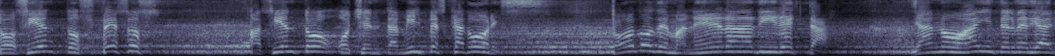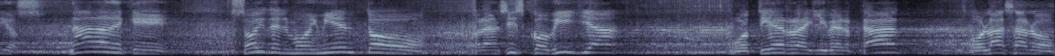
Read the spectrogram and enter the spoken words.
200 pesos a 180 mil pescadores, todo de manera directa. Ya no hay intermediarios, nada de que soy del movimiento Francisco Villa o Tierra y Libertad o Lázaro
